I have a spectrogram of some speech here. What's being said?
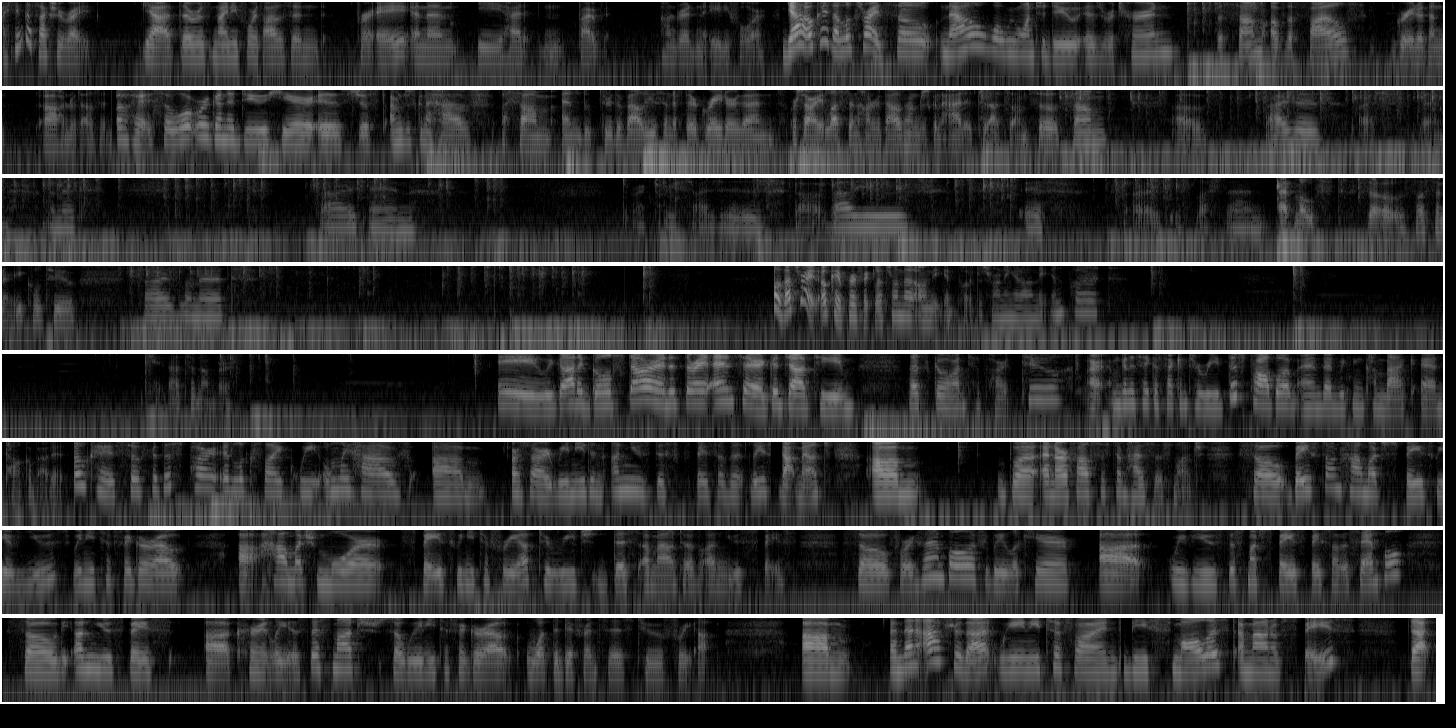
I think that's actually right yeah, there was 94,000 for A, and then E had 584. Yeah, okay, that looks right. So now what we want to do is return the sum of the files greater than 100,000. Okay, so what we're gonna do here is just, I'm just gonna have a sum and loop through the values, and if they're greater than, or sorry, less than 100,000, I'm just gonna add it to that sum. So sum of sizes less than limit size in directory sizes dot values. If size is less than at most so it's less than or equal to size limit. Oh that's right. Okay perfect. Let's run that on the input. Just running it on the input. Okay that's a number Hey, we got a gold star and it's the right answer. Good job, team. Let's go on to part two. All right, I'm gonna take a second to read this problem and then we can come back and talk about it. Okay, so for this part, it looks like we only have, um, or sorry, we need an unused disk space of at least that much. Um, but and our file system has this much. So based on how much space we have used, we need to figure out uh, how much more space we need to free up to reach this amount of unused space. So for example, if we look here, uh, we've used this much space based on the sample. So the unused space uh, currently is this much. So we need to figure out what the difference is to free up. Um, and then after that, we need to find the smallest amount of space that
